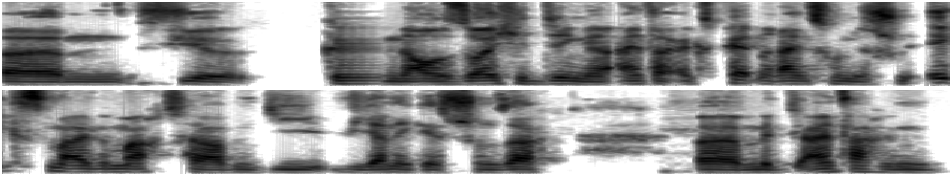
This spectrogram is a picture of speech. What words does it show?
ähm, für genau solche Dinge, einfach Experten reinzuholen, die das schon x-mal gemacht haben, die, wie Janik jetzt schon sagt, äh, mit einfachen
